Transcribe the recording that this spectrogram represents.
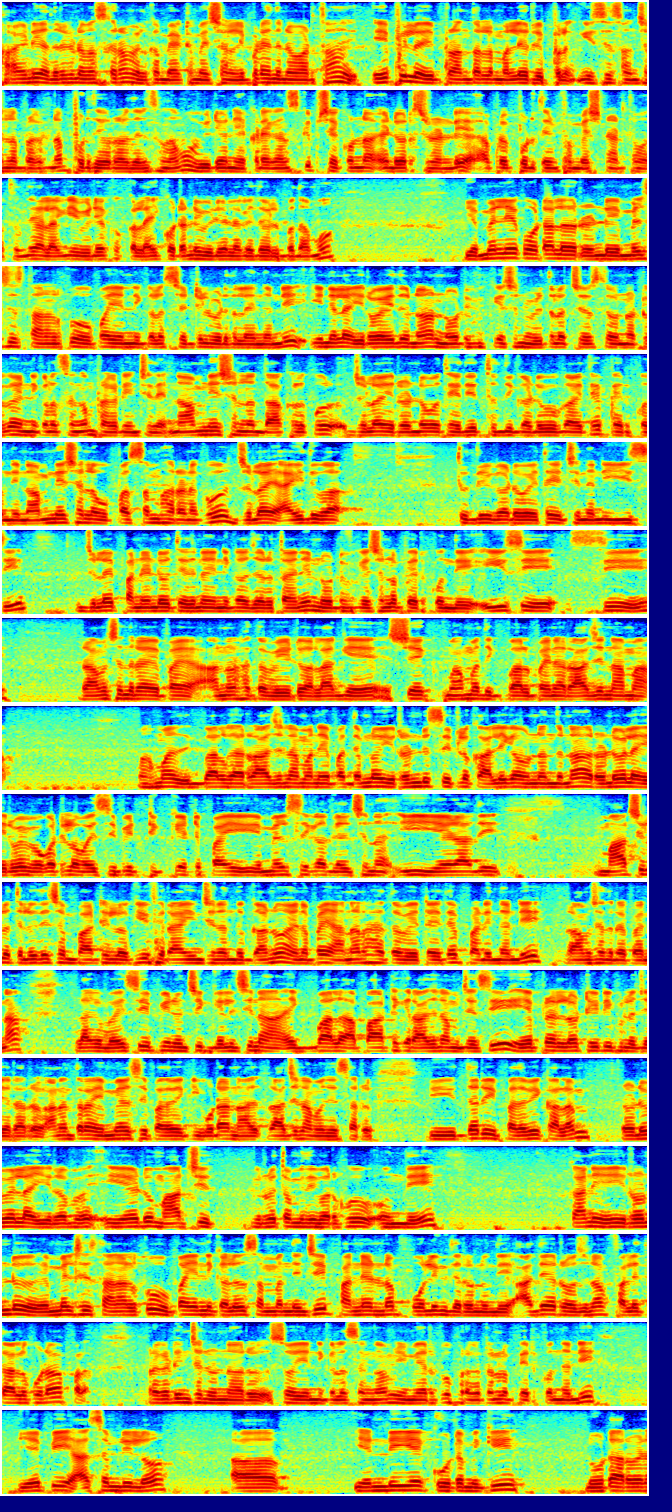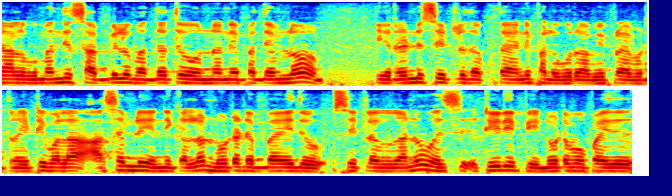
Hi అండి అందరికీ నమస్కారం. Welcome back to my channel. ఇప్పుడైందిన వార్త ఏపీలో ఈ ప్రాంతాల్లో మళ్ళీ రీపోలింగ్ ఈసీ సంచలన ప్రకటన పూర్తి వివరాలు తెలుసుకుందాము. వీడియోని ఎక్కడైనా కానీ స్కిప్ చేయకుండా ఎండ్ వరకు చూడండి. అప్పుడే పూర్తి ఇన్ఫర్మేషన్ అర్థమవుతుంది. అలాగే వీడియోకి ఒక లైక్ కొట్టండి. వీడియోలోకి అయితే వెళ్ళిపోదాము. ఎమ్మెల్యే కోటాలో రెండు ఎమ్మెల్సీ స్థానాలకు ఉప ఎన్నికల షెడ్యూల్ విడుదలైందండి. ఈ నెల ఇరవై ఐదున నోటిఫికేషన్ విడుదల చేస్తూ ఉన్నట్టుగా ఎన్నికల సంఘం ప్రకటించింది. నామినేషన్ల దాఖలకు జూలై రెండవ తేదీ తుది గడువుగా అయితే పేర్కొంది. నామినేషన్ల ఉపసంహరణకు జూలై ఐదుగా తుది గడువు అయితే ఇచ్చిందండి ఈసీ. జూలై పన్నెండవ తేదీన ఎన్నికలు జరుగుతాయని నోటిఫికేషన్లో పేర్కొంది. ఈసీ సి రామచంద్రయ్యపై అనర్హత వేటు. అలాగే షేక్ మహమ్మద్ ఇక్బాల్ పైన రాజీనామా. మహమ్మద్ ఇక్బాల్ గారు రాజీనామా నేపథ్యంలో ఈ రెండు సీట్లు ఖాళీగా ఉన్నందున రెండు వేల ఇరవై ఒకటిలో వైసీపీ టిక్కెట్పై ఎమ్మెల్సీగా గెలిచిన ఈ ఏడాది మార్చిలో తెలుగుదేశం పార్టీలోకి ఫిరాయించినందుకు గాను ఆయనపై అనర్హత వేటైతే పడిందండి రామచంద్ర పైన. అలాగే వైసీపీ నుంచి గెలిచిన ఇక్బాల్ ఆ పార్టీకి రాజీనామా చేసి ఏప్రిల్లో టీడీపీలో చేరారు. అనంతరం ఎమ్మెల్సీ పదవికి కూడా రాజీనామా చేశారు. ఈ ఇద్దరి పదవీ కాలం రెండు వేల ఇరవై ఏడు మార్చి ఇరవై తొమ్మిది వరకు ఉంది. కానీ రెండు ఎమ్మెల్సీ స్థానాలకు ఉప ఎన్నికలు సంబంధించి పన్నెండున పోలింగ్ జరగనుంది. అదే రోజున ఫలితాలు కూడా ప్రకటించనున్నారు. సో ఎన్నికల సంఘం ఈ మేరకు ప్రకటనలో పేర్కొందండి. ఏపీ అసెంబ్లీలో ఎన్డీఏ కూటమికి నూట అరవై నాలుగు మంది సభ్యులు మద్దతు ఉన్న నేపథ్యంలో ఈ రెండు సీట్లు దక్కుతాయని పలువురు అభిప్రాయపడుతున్నారు. ఇటీవల అసెంబ్లీ ఎన్నికల్లో నూట డెబ్బై ఐదు సీట్లకు గాను టీడీపీ నూట ముప్పై ఐదు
